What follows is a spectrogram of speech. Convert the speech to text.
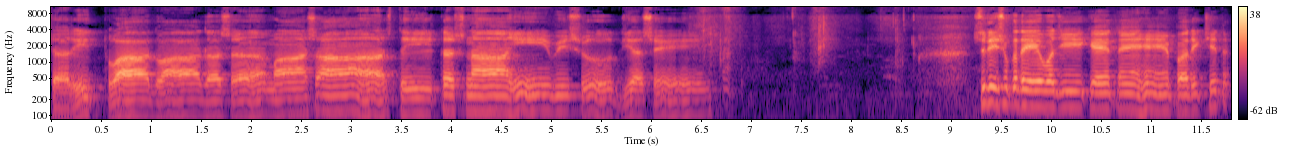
चरित्वा द्वादशमासास्तितस्नायि विशुध्यसे। श्री सुखदेव जी कहते हैं, परीक्षित,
